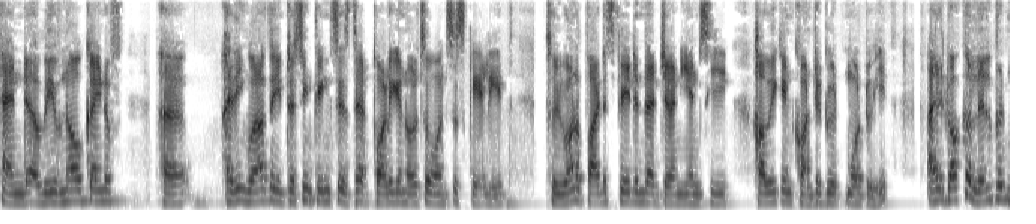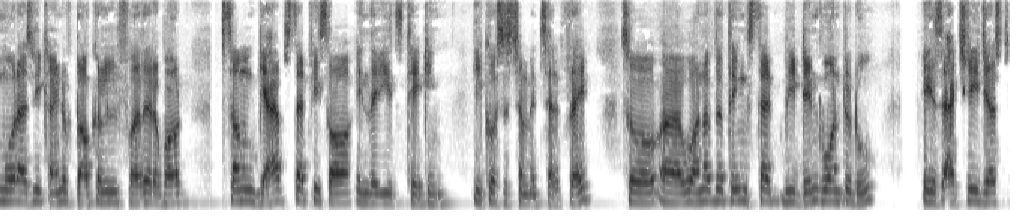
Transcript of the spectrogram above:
And uh, we've now kind of, uh, I think one of the interesting things is that Polygon also wants to scale ETH. So we want to participate in that journey and see how we can contribute more to ETH. I'll talk a little bit more as we kind of talk a little further about some gaps that we saw in the ETH staking ecosystem itself, right? So uh, one of the things that we didn't want to do is actually just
